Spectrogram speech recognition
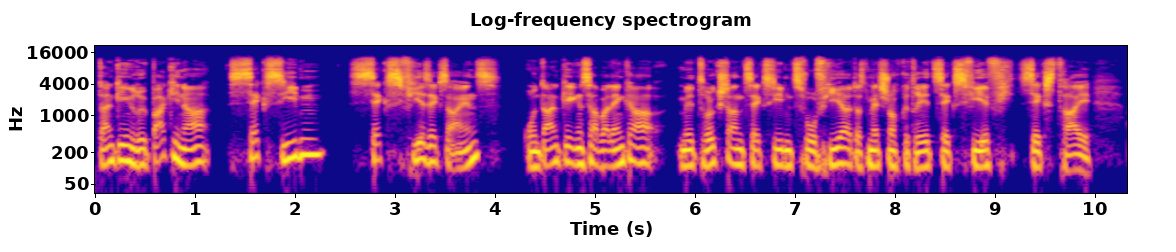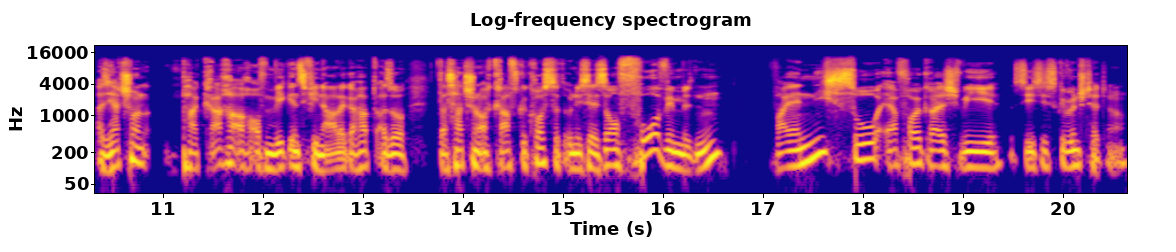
Dann gegen Rybakina 6-7, 6-4, 6-1. Und dann gegen Sabalenka mit Rückstand 6-7, 2-4, das Match noch gedreht 6-4, 6-3. Also sie hat schon ein paar Kracher auch auf dem Weg ins Finale gehabt. Also das hat schon auch Kraft gekostet. Und die Saison vor Wimbledon war ja nicht so erfolgreich, wie sie es sich gewünscht hätte. Ne?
